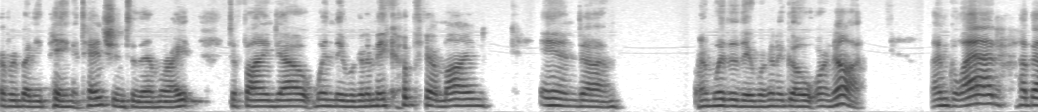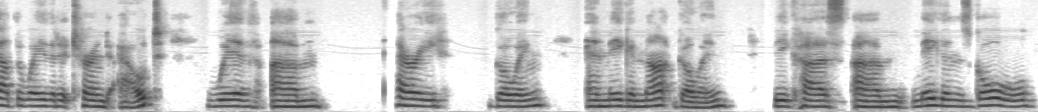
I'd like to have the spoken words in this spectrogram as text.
everybody paying attention to them, right? To find out when they were going to make up their mind and um, and whether they were going to go or not. I'm glad about the way that it turned out with um, Harry going and Meghan not going, because um, Meghan's goal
